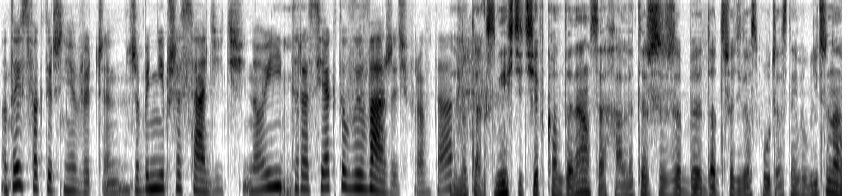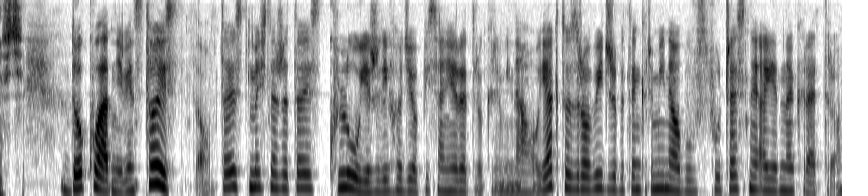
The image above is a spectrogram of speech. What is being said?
no to jest faktycznie wyczyn, żeby nie przesadzić. No i mm. teraz jak to wyważyć, prawda? No tak, zmieścić się w konwenansach, ale też, żeby dotrzeć do współczesnej publiczności. Dokładnie, więc to jest to. To jest, myślę, że to jest clue, jeżeli chodzi o pisanie retrokryminału. Jak to zrobić, żeby ten kryminał był współczesny, a jednak retro?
